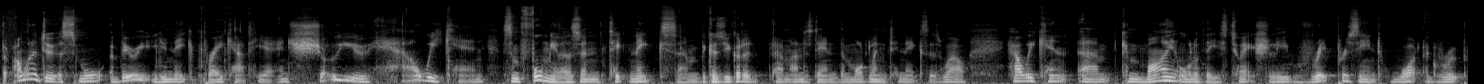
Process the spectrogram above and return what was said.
But I want to do a small, a very unique breakout here and show you how we can, some formulas and techniques, um, because you've got to um, understand the modeling techniques as well, how we can um, combine all of these to actually represent what a group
